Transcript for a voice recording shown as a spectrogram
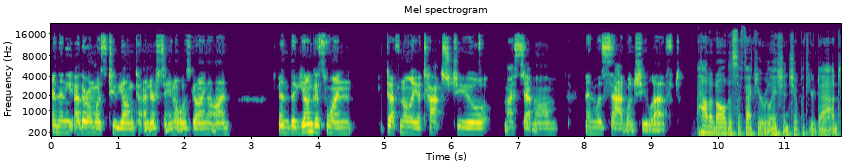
And then the other one was too young to understand what was going on. And the youngest one definitely attached to my stepmom and was sad when she left. How did all this affect your relationship with your dad?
